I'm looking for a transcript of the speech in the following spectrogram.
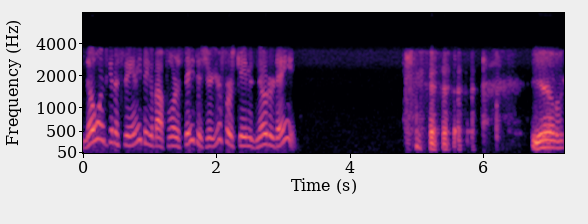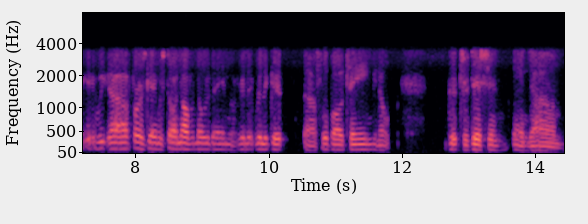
No one's going to say anything about Florida State this year. Your first game is Notre Dame. yeah, we, our first game was starting off with Notre Dame, a really, really good uh, football team. You know, good tradition, and um,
